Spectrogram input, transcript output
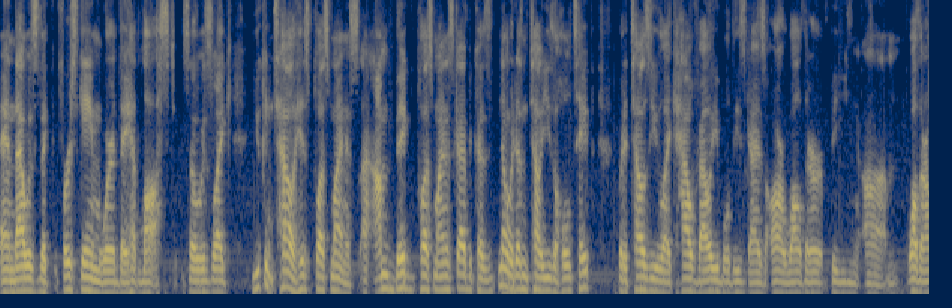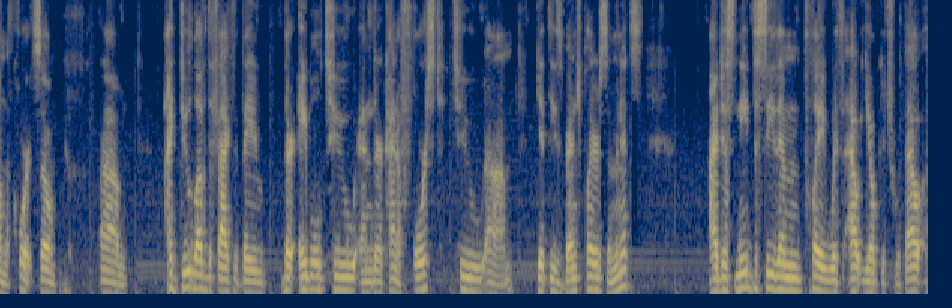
and that was the first game where they had lost. So it was like you can tell his plus minus. I'm a big plus minus guy because no, it doesn't tell you the whole tape, but it tells you like how valuable these guys are while they're being um, while they're on the court. So um, I do love the fact that they they're able to and they're kind of forced to um, get these bench players some minutes. I just need to see them play without Jokic, without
